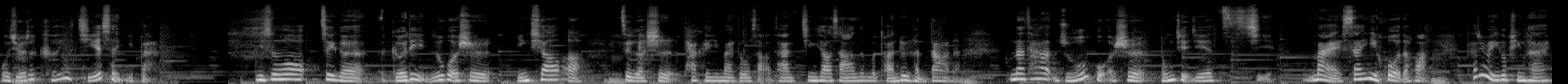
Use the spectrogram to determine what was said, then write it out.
我觉得可以节省一半。你说这个格力如果是营销啊，这个是它可以卖多少？它经销商这么团队很大的，那它如果是董姐姐自己卖三亿货的话，它就有一个平台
